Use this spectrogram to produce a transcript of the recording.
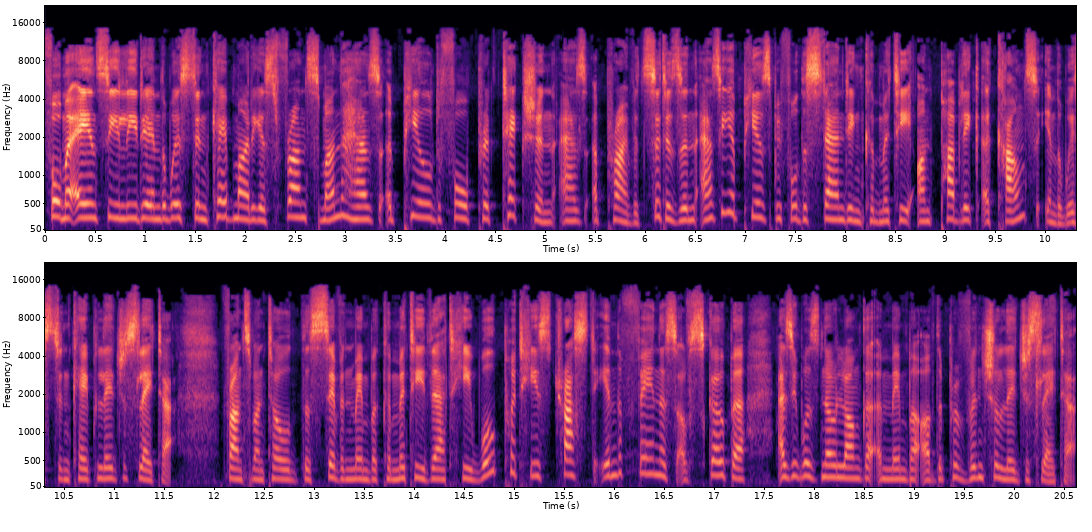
Former ANC leader in the Western Cape, Marius Fransman, has appealed for protection as a private citizen as he appears before the Standing Committee on Public Accounts in the Western Cape Legislature. Fransman told the seven member committee that he will put his trust in the fairness of Scopa as he was no longer a member of the provincial legislature.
